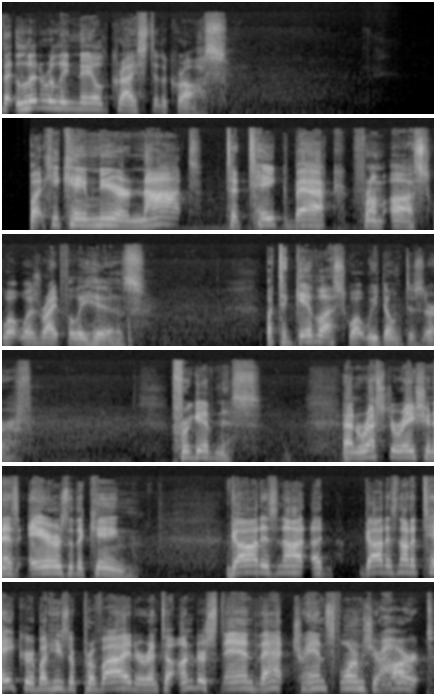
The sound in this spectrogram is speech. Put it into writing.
that literally nailed Christ to the cross. But he came near not to take back from us what was rightfully his, but to give us what we don't deserve forgiveness and restoration as heirs of the king. God is not a God is not a taker, but he's a provider and to understand that transforms your heart.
